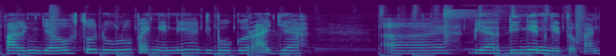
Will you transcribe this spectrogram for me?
Paling jauh tuh dulu pengennya di Bogor aja uh, biar dingin gitu kan.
